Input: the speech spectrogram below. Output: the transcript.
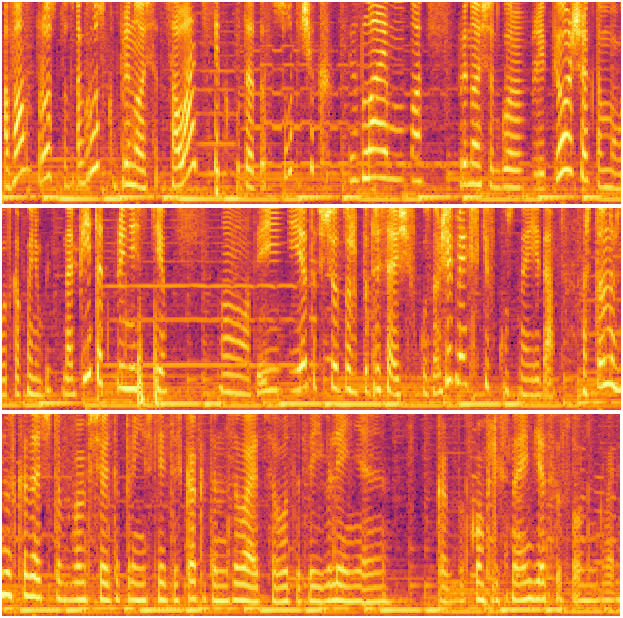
а вам просто в нагрузку приносят салатик, вот этот супчик из лайма, приносят гору лепешек, там могут какой-нибудь напиток принести. Вот. И, и это все тоже потрясающе вкусно. Вообще в Мексике вкусная еда. А что нужно сказать, чтобы вам все это принесли? То есть как это называется, вот это явление, как бы комплексный обед, условно говоря?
